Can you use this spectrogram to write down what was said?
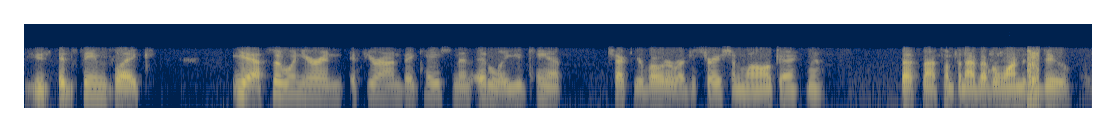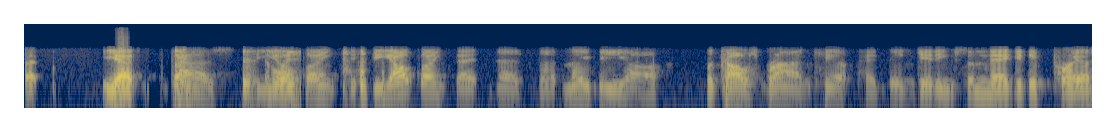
it seems like, yeah. So when you're in, if you're on vacation in Italy, you can't check your voter registration. Well, okay, yeah. that's not something I've ever wanted to do, but Yeah, guys, do y'all think do y'all think that that, that maybe uh, because Brian Kemp had been getting some negative press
